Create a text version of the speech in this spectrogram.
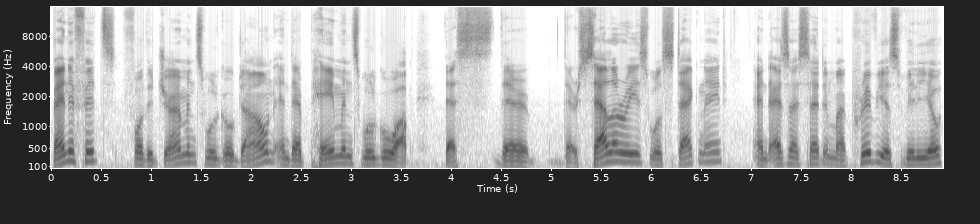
benefits for the Germans will go down and their payments will go up. Their, their, their salaries will stagnate. And as I said in my previous video,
